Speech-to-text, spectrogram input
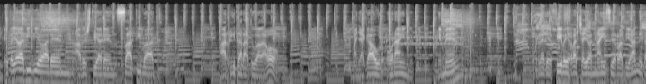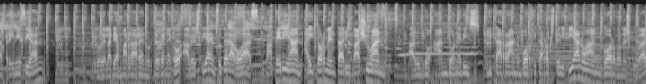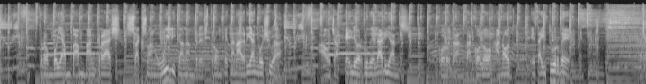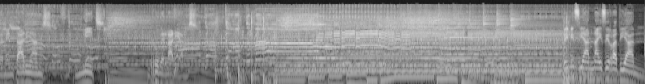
eta jada bideoaren abestiaren zati bat argitaratua dago baina gaur orain hemen rege zibe irratsaioan naiz irratian eta primizian Rodelarian margarren urteurreneko abestia entzutera goaz. Baterian, aitormentari basuan, Aldo Andoneriz gitarran, Borjita Rocksteady pianoan, Gordon Eskubat, tromboian Bam Bam Crash, saxoan Willy Calambres, trompetan Adrian Goxua, ahotsa Pello Rudelarians, korotan Takolo, Hanot eta Iturbe, Rementarians, Mitz, Rudelarians. Primizian naiz irratian.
